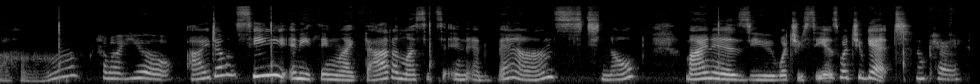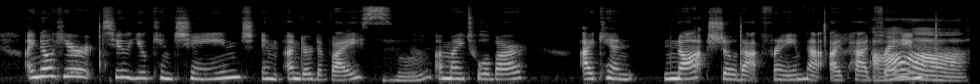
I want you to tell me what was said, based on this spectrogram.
Uh huh. How about you? I don't see anything like that unless it's in advanced. Nope. Mine is you. What you see is what you get. Okay. I know here too you can change in under device Mm-hmm. on my toolbar. I can not show that frame, that iPad frame, Ah.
